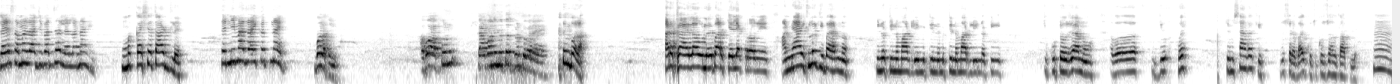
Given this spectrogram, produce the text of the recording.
गैरसमज अजिबात झालेला नाही. मग कशाचं अडलंय त्यांनी माझं ऐकत नाहीत. बोला तुम्ही. अहो आपण कामानिमित्तच फिरतो का नाही? तुम्ही बोला. अरे काय लावलंय बारक्या लेकरावने आणि मी ऐकलं की बाहेरनं ती नटीनं मारली मिठीनं मिठीनं मारली नटी. ती कुठं जाणो? अव जीव होय? तुम्ही सांगा की दुसऱ्या बायकोचं कसं झालं होतं आपलं? हम्म.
